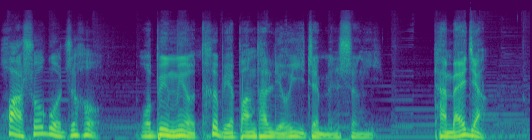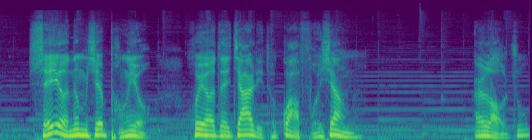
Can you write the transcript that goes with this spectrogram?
话说过之后，我并没有特别帮他留意这门生意。坦白讲，谁有那么些朋友会要在家里头挂佛像呢？而老朱。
